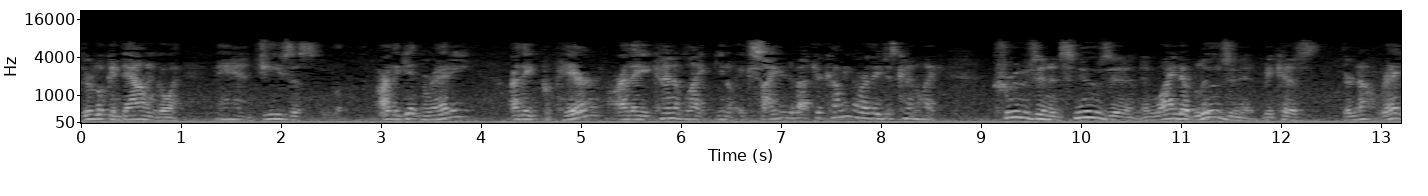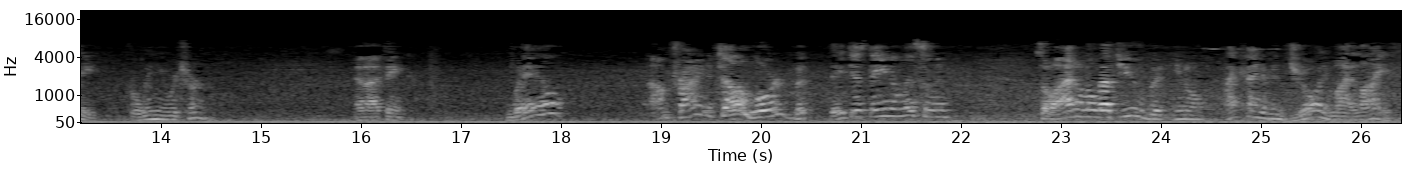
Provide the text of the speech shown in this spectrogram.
They're looking down and going, man, Jesus, are they getting ready? Are they prepared? Are they kind of like, you know, excited about your coming? Or are they just kind of like cruising and snoozing and wind up losing it because they're not ready for when you return? And I think, well, I'm trying to tell them, Lord, but they just ain't listening. So I don't know about you, but you know, I kind of enjoy my life.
